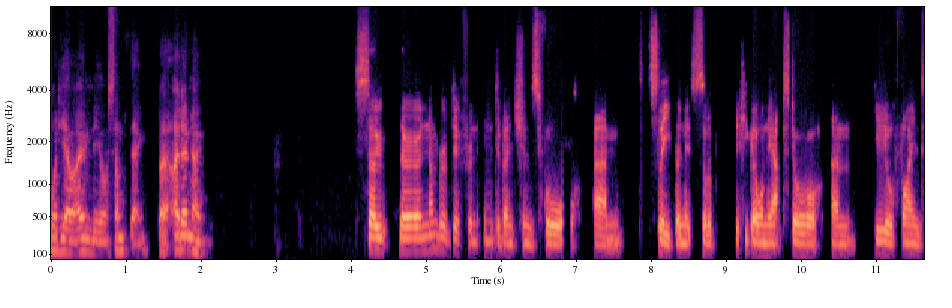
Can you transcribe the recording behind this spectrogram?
audio only or something. But I don't know. So there are a number of different interventions for um, sleep, and it's sort of if you go on the App Store, um, you'll find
